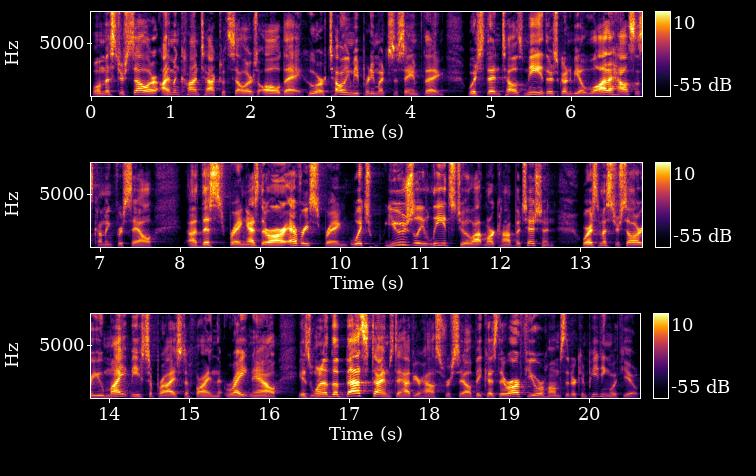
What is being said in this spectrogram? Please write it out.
Well, Mr. Seller, I'm in contact with sellers all day who are telling me pretty much the same thing, which then tells me there's going to be a lot of houses coming for sale uh, this spring, as there are every spring, which usually leads to a lot more competition. Whereas, Mr. Seller, you might be surprised to find that right now is one of the best times to have your house for sale because there are fewer homes that are competing with you.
